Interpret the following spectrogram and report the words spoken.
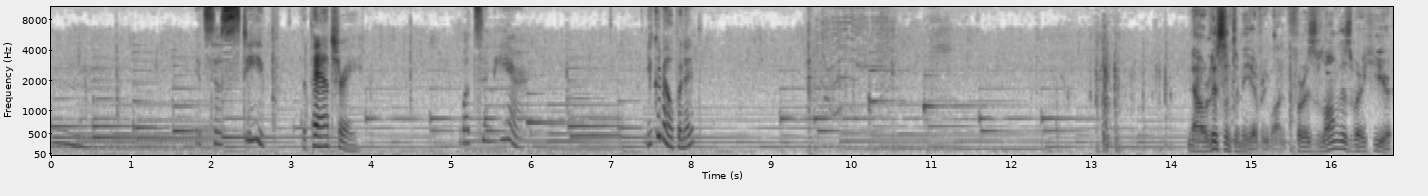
Hmm. It's so steep. The pantry. What's in here? You can open it. Now listen to me, everyone. For as long as we're here,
